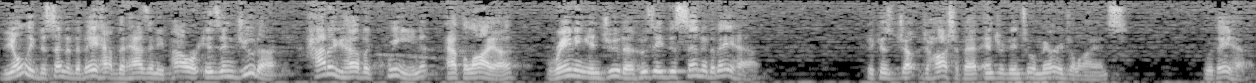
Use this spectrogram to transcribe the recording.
The only descendant of Ahab that has any power is in Judah. How do you have a queen, Athaliah, reigning in Judah who's a descendant of Ahab? Because Jehoshaphat entered into a marriage alliance with Ahab.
